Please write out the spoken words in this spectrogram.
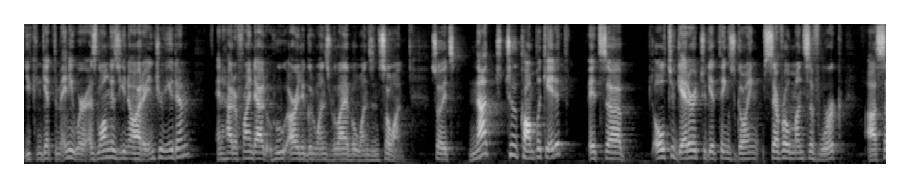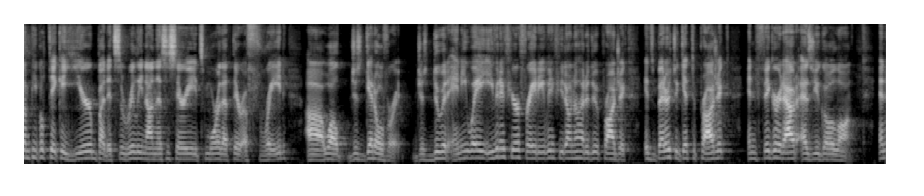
you can get them anywhere as long as you know how to interview them and how to find out who are the good ones, reliable ones, and so on. So it's not too complicated. It's uh, all together to get things going, several months of work. Uh, some people take a year, but it's really not necessary. It's more that they're afraid. Uh, well, just get over it. Just do it anyway. Even if you're afraid, even if you don't know how to do a project, it's better to get to project and figure it out as you go along. And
